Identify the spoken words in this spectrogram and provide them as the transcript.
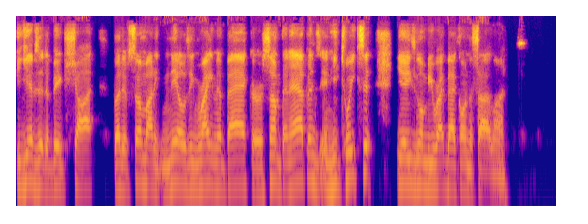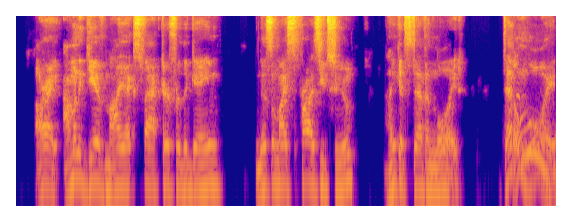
he gives it a big shot. But if somebody nails him right in the back or something happens and he tweaks it, yeah, he's going to be right back on the sideline. All right, I'm going to give my X factor for the game. And this one might surprise you too. I think it's Devin Lloyd. Devin Ooh. Lloyd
